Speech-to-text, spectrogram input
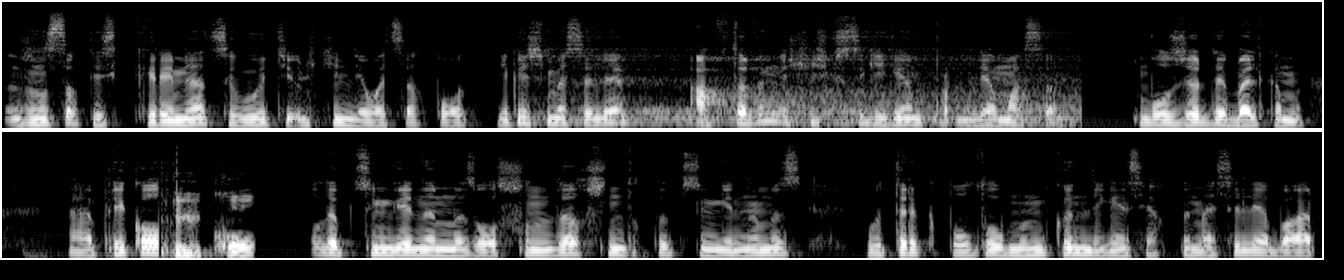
Жыныстық дискриминация өте үлкен деп айтсақ болады. Екінші мәселе автордың шешкісі келген проблемасы. Бұл жерде бәлкім прикол деп түсінгеніміз ол шындық шындық деп түсінгеніміз өтірік болуы мүмкін деген сияқты мәселе бар.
